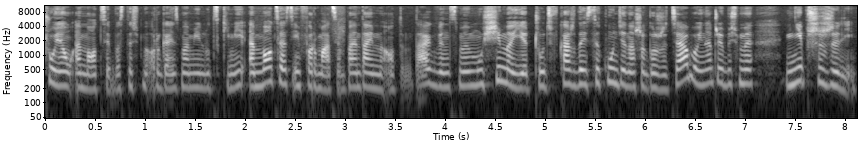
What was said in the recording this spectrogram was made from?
czują emocje, bo jesteśmy organizmami ludzkimi. Emocja jest informacją, pamiętajmy o tym, tak? Więc my musimy je czuć w każdej sekundzie naszego życia, bo inaczej byśmy nie przeżyli.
